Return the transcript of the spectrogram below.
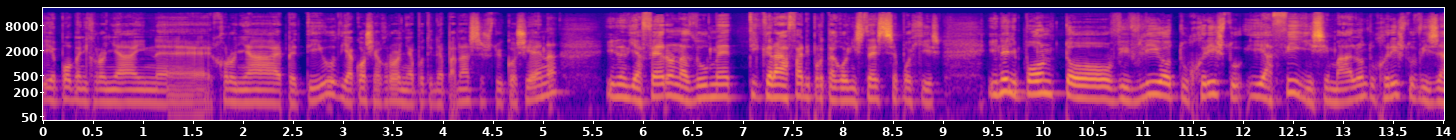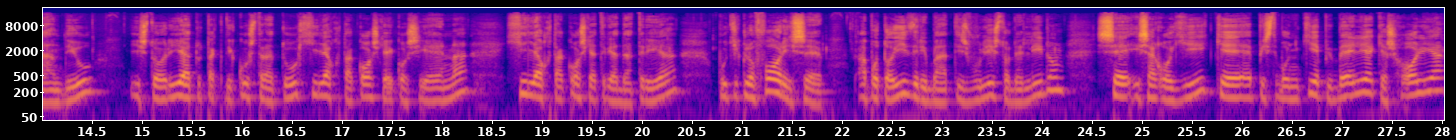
η επόμενη χρονιά είναι χρονιά επαιτίου, 200 χρόνια από την Επανάσταση του 21. Είναι ενδιαφέρον να δούμε τι γράφαν οι πρωταγωνιστές της εποχής. Είναι λοιπόν το βιβλίο του Χρήστου, η αφήγηση μάλλον, του Χρήστου Βυζάντιου, Ιστορία του Τακτικού Στρατού 1821-1833 που κυκλοφόρησε από το Ίδρυμα της Βουλής των Ελλήνων σε εισαγωγή και επιστημονική επιμέλεια και σχόλια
